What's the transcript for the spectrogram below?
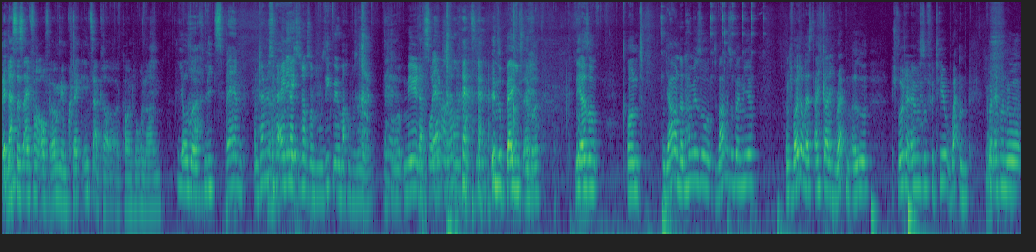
reden. Lass das einfach auf irgendeinem cracked Instagram-Account hochladen. Ja, so Ah, als Leak. Oh, Spam. Und dann müssen wir eigentlich dazu noch so ein Musikvideo machen, wo so, wo Mehl davor. In so Baggies einfach. Nee, also. Und ja, und dann haben wir so, waren wir so bei mir. Und ich wollte auch erst eigentlich gar nicht rappen. Also, ich wollte halt einfach so für Theo rappen. Ich wollte einfach nur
